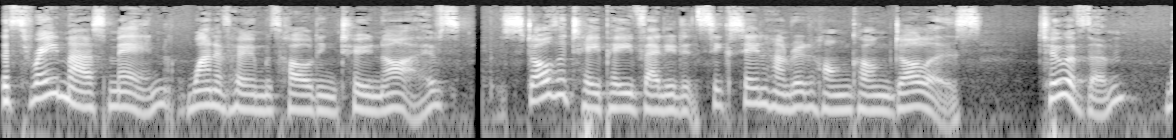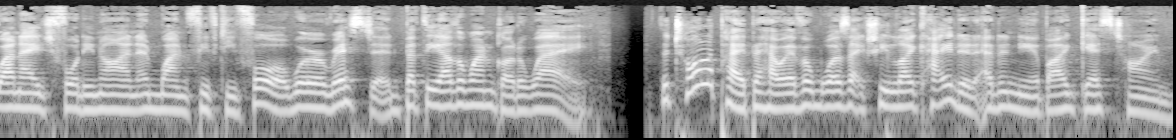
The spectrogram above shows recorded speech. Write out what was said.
The three masked men, one of whom was holding two knives, stole the TP valued at 1600 Hong Kong dollars. Two of them, one aged 49 and one 54, were arrested, but the other one got away. The toilet paper, however, was actually located at a nearby guest home.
